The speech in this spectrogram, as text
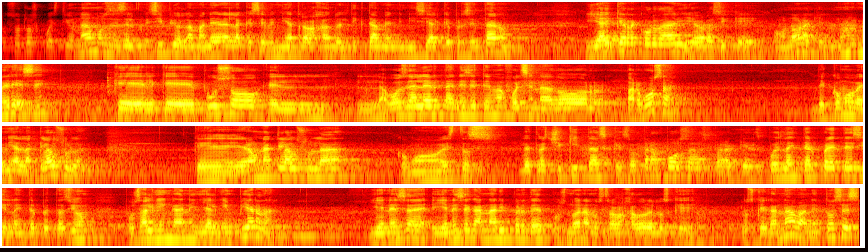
Nosotros cuestionamos desde el principio la manera en la que se venía trabajando el dictamen inicial que presentaron. Y hay que recordar, y ahora sí que honor a quien honor merece, que el que puso la voz de alerta en ese tema fue el senador Barbosa, de cómo venía la cláusula, que era una cláusula como estas letras chiquitas que son tramposas para que después la interpretes y en la interpretación pues alguien gane y alguien pierda. Y en ese, y en ese ganar y perder pues no eran los trabajadores los que, los que ganaban. Entonces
